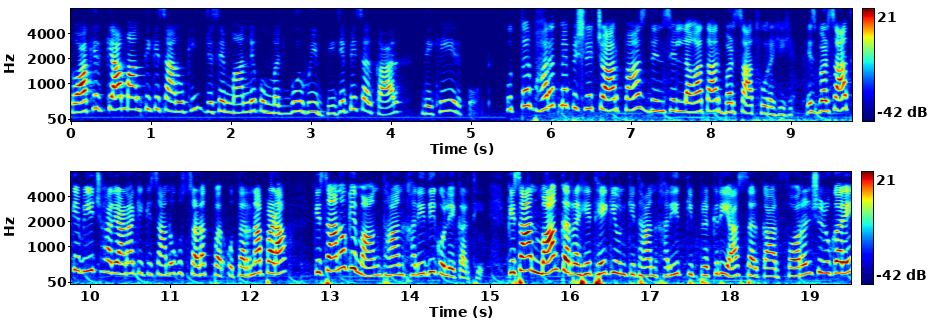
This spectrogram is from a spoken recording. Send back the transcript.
तो आखिर क्या मांग थी किसानों की, जिसे मानने को मजबूर हुई बीजेपी सरकार? देखिए ये रिपोर्ट। उत्तर भारत में पिछले चार पाँच दिन से लगातार बरसात हो रही है। इस बरसात के बीच हरियाणा के किसानों को सड़क पर उतरना पड़ा। किसानों की मांग धान खरीदी को लेकर थी। किसान मांग कर रहे थे कि उनकी धान खरीद की प्रक्रिया सरकार फ़ौरन शुरू करे,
